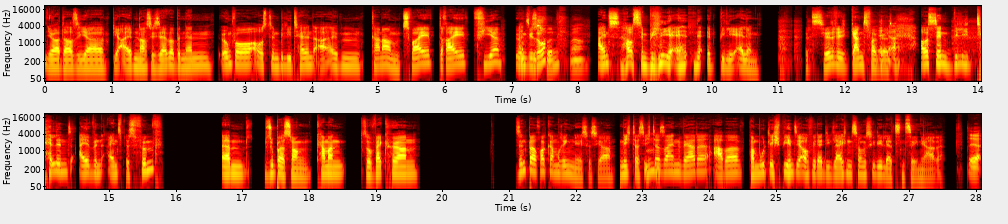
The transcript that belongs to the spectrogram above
ja, da sie ja die Alben nach sich selber benennen, irgendwo aus den Billy Talent-Alben, keine Ahnung, zwei, drei, vier, Eins irgendwie bis so. fünf, ja. Eins aus dem Billy, ne, äh, Billy Allen. Jetzt bin ich ganz verwirrt. ja. Aus den Billy Talent Alben 1 bis 5. Ähm, super Song. Kann man so weghören. Sind bei Rock am Ring nächstes Jahr. Nicht, dass ich da Hm. sein werde, aber vermutlich spielen sie auch wieder die gleichen Songs wie die letzten zehn Jahre. ja.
